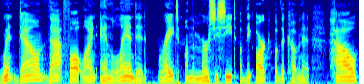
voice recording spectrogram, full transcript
went down that fault line, and landed right on the mercy seat of the Ark of the Covenant. How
